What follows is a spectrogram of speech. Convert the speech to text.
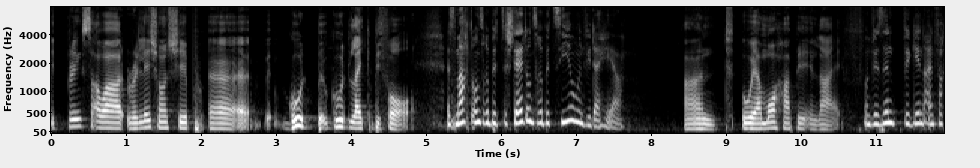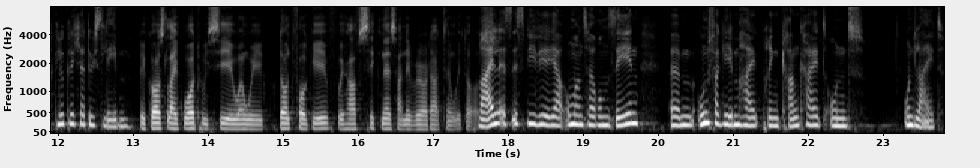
It brings our relationship uh, good, good like before, Es macht unsere, stellt unsere Beziehungen wieder her. And we are more happy in life. Und wir, sind, wir gehen einfach glücklicher durchs Leben. Because like what we see when we don't forgive, we have sickness and every other thing with us. Weil es ist, wie wir ja um uns herum sehen, ähm, Unvergebenheit bringt Krankheit und, und Leid.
